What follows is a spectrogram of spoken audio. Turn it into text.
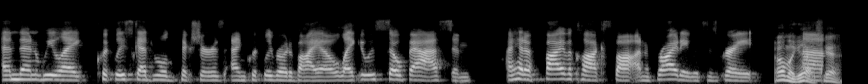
And then we like quickly scheduled pictures and quickly wrote a bio. Like it was so fast. And I had a five o'clock spot on a Friday, which was great. Oh my gosh, Uh, yeah.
